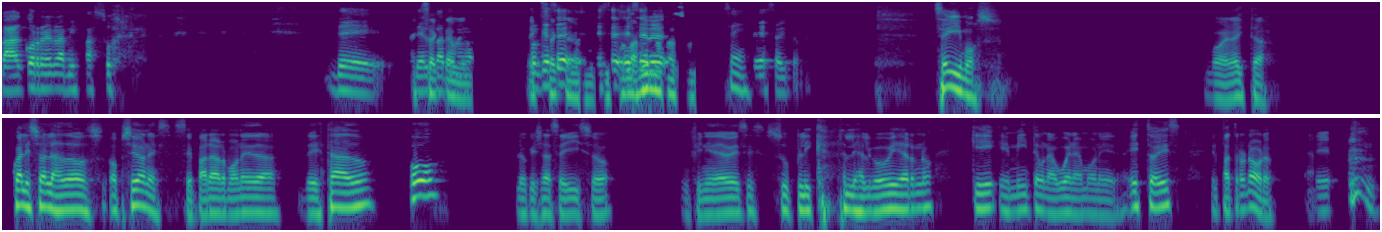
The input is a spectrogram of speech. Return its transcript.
va a correr la misma suerte de, del patrón. Exactamente. Porque ese- exactamente, ese- las ese era-. Sí. Exactamente. Seguimos. Bueno, ahí está. ¿Cuáles son las dos opciones? Separar moneda de Estado o, lo que ya se hizo infinidad de veces, suplicarle al gobierno que emita una buena moneda. Esto es el patrón oro. Ah. Eh,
